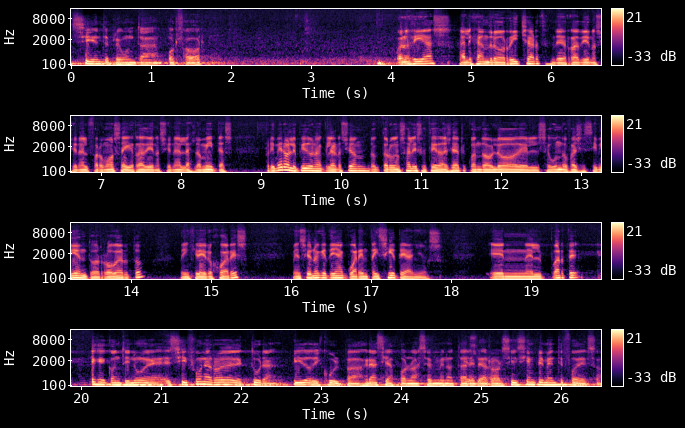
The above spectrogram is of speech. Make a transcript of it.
Siguiente pregunta, por favor. Buenos días, Alejandro Richard de Radio Nacional Formosa y Radio Nacional Las Lomitas. Primero le pido una aclaración, doctor González, usted ayer cuando habló del segundo fallecimiento de Roberto, de Ingeniero Juárez, mencionó que tenía 47 años. En el parte que continúe, eh, si fue un error de lectura, pido disculpas, gracias por no hacerme notar el error. Sí, simplemente fue eso.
